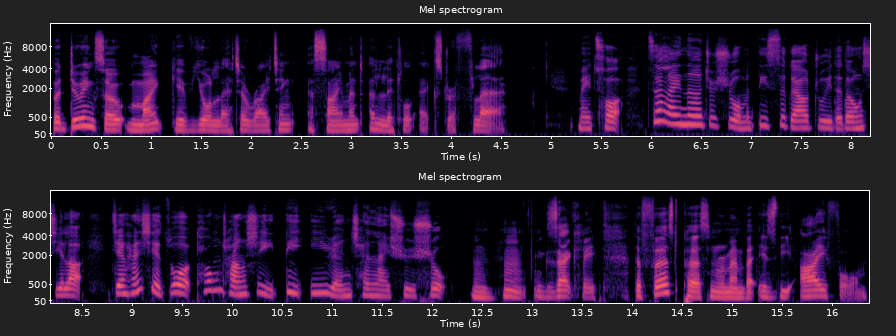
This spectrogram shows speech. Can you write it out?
but doing so might give your letter writing assignment a little extra flair. 没错，再来呢，就是我们第四个要注意的东西了。简函写作通常是以第一人称来叙述。 Hmm exactly. The first person, remember, is the I form.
